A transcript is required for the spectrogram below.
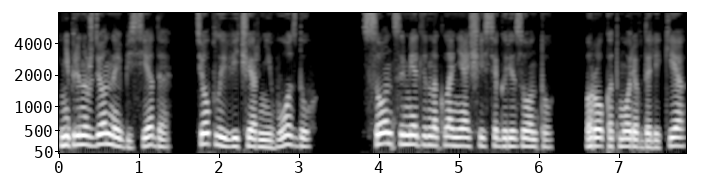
Непринужденная беседа, теплый вечерний воздух, солнце, медленно клонящееся к горизонту, рокот моря вдалеке,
